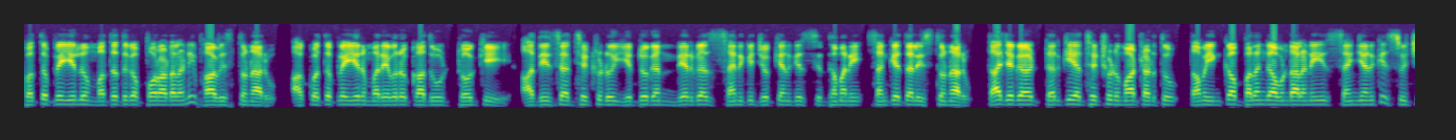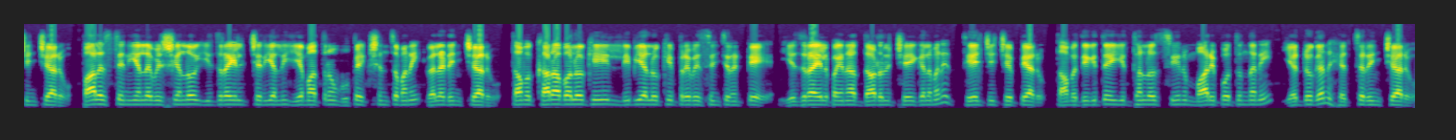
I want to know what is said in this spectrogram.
కొత్త ప్లేయర్లు మద్దతుగా పోరాడాలని భావిస్తున్నారు. ఆ కొత్త ప్లేయర్ మరెవరో కాదు టోకీ. ఆ దేశ అధ్యక్షుడు ఎర్డోగన్ నేరుగా సైనిక జోక్యానికి సిద్ధమని సంకేతాలు ఇస్తున్నారు. తాజాగా టర్కీ అధ్యక్షుడు మాట్లాడుతూ తాము ఇంకా బలంగా ఉండాలని సైన్యానికి సూచించారు. పాలస్తీనియన్ల విషయంలో ఇజ్రాయెల్ చర్యల్ని ఏమాత్రం ఉపేక్షించమని వెల్లడించారు. తాము ఖరాబాలోకి లిబియాలోకి ప్రవేశించినట్టే ఇజ్రాయెల్ పైన దాడులు చేయగలమని తేల్చి చెప్పారు. తాము దిగితే యుద్ధంలో సీన్ మారిపోతుందని ఎర్డోగన్ హెచ్చరించారు.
